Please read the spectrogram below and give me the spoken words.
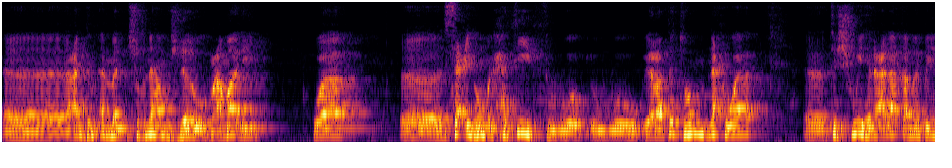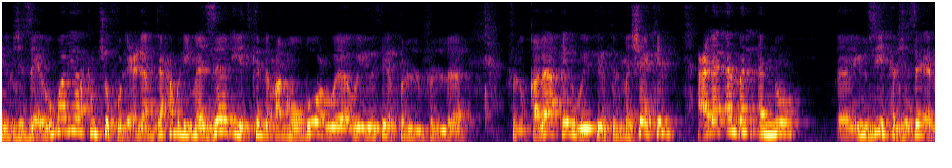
آه، عندهم أمل. شفناهم مش داروا مع مالي وسعيهم الحثيث وإرادتهم نحو تشويه العلاقة ما بين الجزائر ومالي راكم تشوفوا الإعلام تاعهم اللي مازال يتكلم عن الموضوع ويثير في في في القلاقل ويثير في المشاكل على أمل أنه يزيح الجزائر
